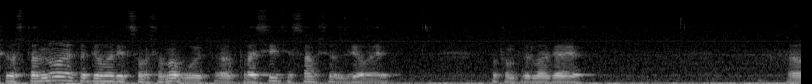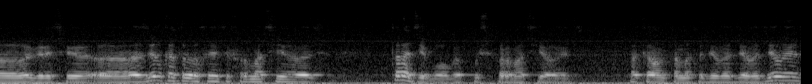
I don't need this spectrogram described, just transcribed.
Все остальное, как говорится, он все равно будет э, просить и сам все сделает. Вот он предлагает э, выберите э, раздел, который вы хотите форматировать. Ради бога, пусть форматирует. Пока он там это дело, дело делает,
